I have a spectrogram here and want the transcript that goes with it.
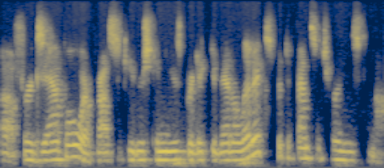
Uh, for example, where prosecutors can use predictive analytics, but defense attorneys cannot.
